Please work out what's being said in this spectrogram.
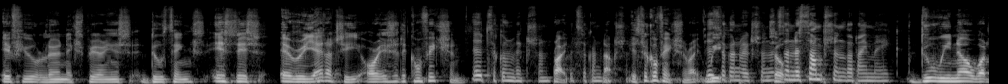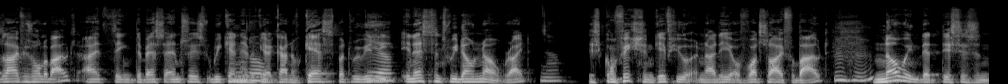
if you learn, experience, do things? Is this a reality or is it a conviction? It's a conviction. Right. It's a conviction. it's a conviction, right? it's We- a conviction. So it's an assumption that I make. do we know what life is all about? I think the best answer is we can have a No. kind of guess, but we really, Yeah. in essence, we don't know, right? No. This conviction gives you an idea of what's life about. Mm-hmm. Knowing that this is a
